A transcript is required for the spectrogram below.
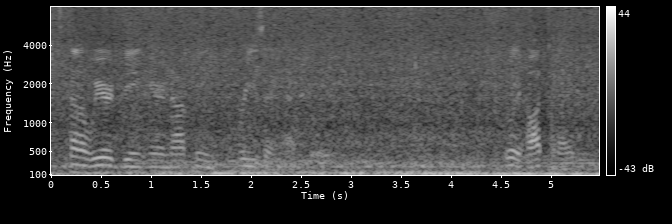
It's kind of weird being here and not being freezing actually. It's really hot tonight.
